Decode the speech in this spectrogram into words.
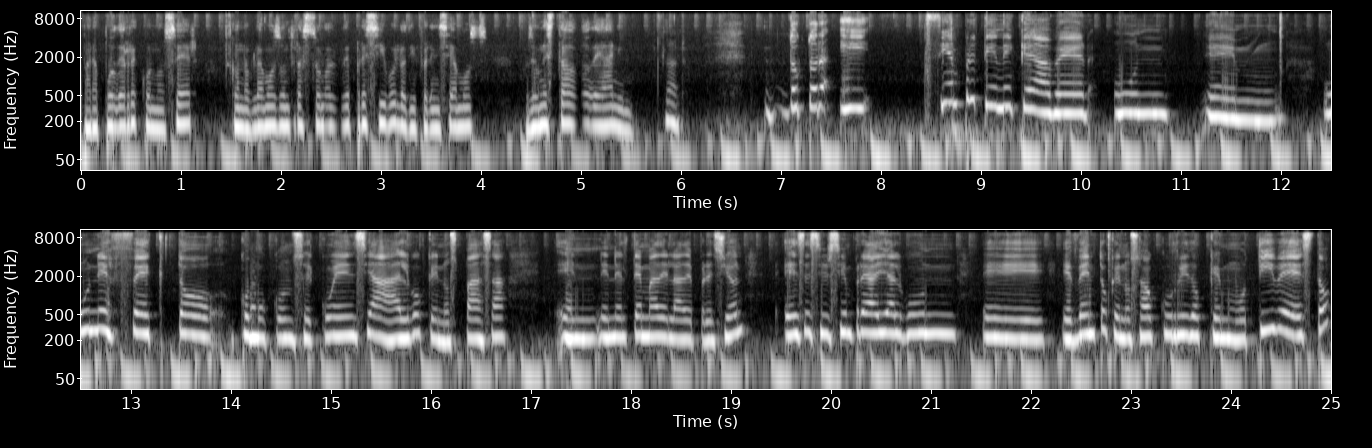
para poder reconocer cuando hablamos de un trastorno depresivo y lo diferenciamos pues, de un estado de ánimo. Claro. Doctora, y siempre tiene que haber un, em, un efecto como consecuencia a algo que nos pasa en, en el tema de la depresión. Es decir, siempre hay algún eh, evento que nos ha ocurrido que motive esto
